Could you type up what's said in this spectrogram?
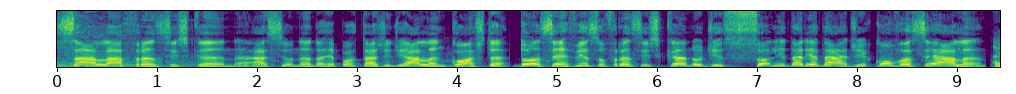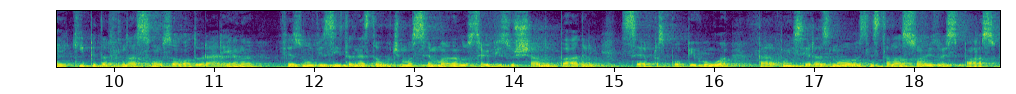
Sala Franciscana, acionando a reportagem de Alan Costa, do Serviço Franciscano de Solidariedade. Com você, Alan. A equipe da Fundação Salvador Arena fez uma visita nesta última semana no Serviço Chá do Padre, Cefras Pop Rua, para conhecer as novas instalações do espaço,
